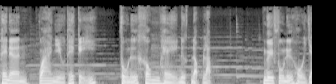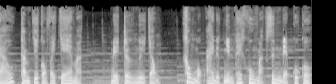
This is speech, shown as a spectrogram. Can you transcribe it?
Thế nên, qua nhiều thế kỷ, phụ nữ không hề được độc lập. Người phụ nữ hồi giáo thậm chí còn phải che mặt để trừ người chồng. Không một ai được nhìn thấy khuôn mặt xinh đẹp của cô,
